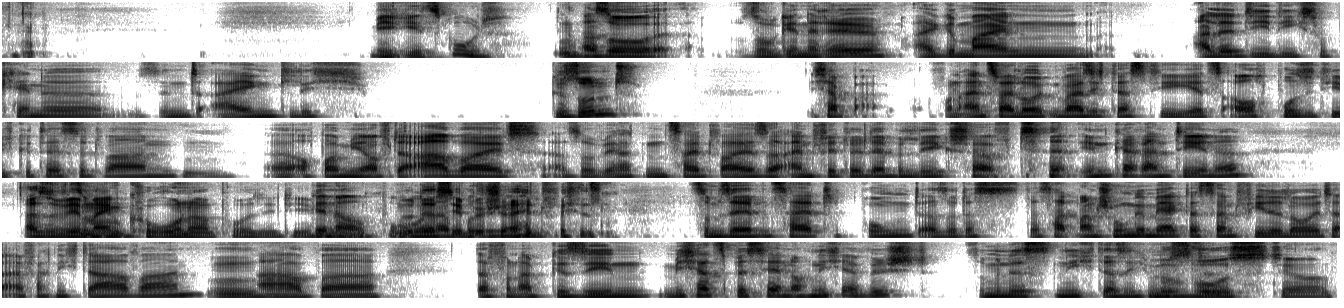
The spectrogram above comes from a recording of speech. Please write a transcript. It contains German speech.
Mir geht's gut. Also, so generell, allgemein, alle, die, die ich so kenne, sind eigentlich gesund. Ich habe von ein, zwei Leuten weiß ich, dass die jetzt auch positiv getestet waren. Äh, auch bei mir auf der Arbeit. Also, wir hatten zeitweise ein Viertel der Belegschaft in Quarantäne. Also wir meinen Corona-positiv. Genau, Nur, dass ihr. Bescheid wisst. zum selben Zeitpunkt. Also das, das hat man schon gemerkt, dass dann viele Leute einfach nicht da waren. Mhm. Aber davon abgesehen, mich hat es bisher noch nicht erwischt. Zumindest nicht, dass ich wüsste. Bewusst, ja.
